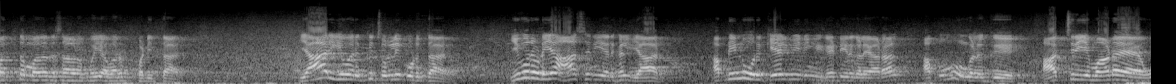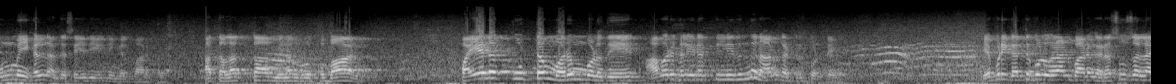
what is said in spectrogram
மக்த மதரசாவில் போய் அவர் படித்தார்? யார் இவருக்கு சொல்லிக் கொடுத்தார்? இவருடைய ஆசிரியர்கள் யார்? அப்படின்னு ஒரு கேள்வி நீங்கள் கேட்டீர்களே ஆனால் அப்பவும் உங்களுக்கு ஆச்சரியமான உண்மைகள் அந்த செய்தியில் நீங்கள் பார்க்கலாம். அத்தலக்கா மினம் ருக்குபான் பயணக்கூட்டம் வரும் பொழுது அவர்களிடத்திலிருந்து நான் கற்றுக்கொண்டேன். எப்படி கற்றுக்கொள்கிறான்னு பாருங்க. ரசூசல்லா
